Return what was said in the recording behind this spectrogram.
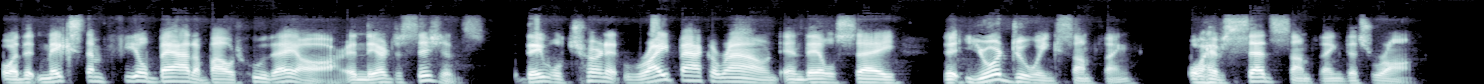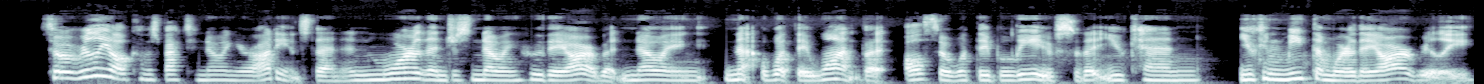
or that makes them feel bad about who they are and their decisions, they will turn it right back around and they'll say that you're doing something or have said something that's wrong. So it really all comes back to knowing your audience then, and more than just knowing who they are, but knowing what they want, but also what they believe, so that you can you can meet them where they are really,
